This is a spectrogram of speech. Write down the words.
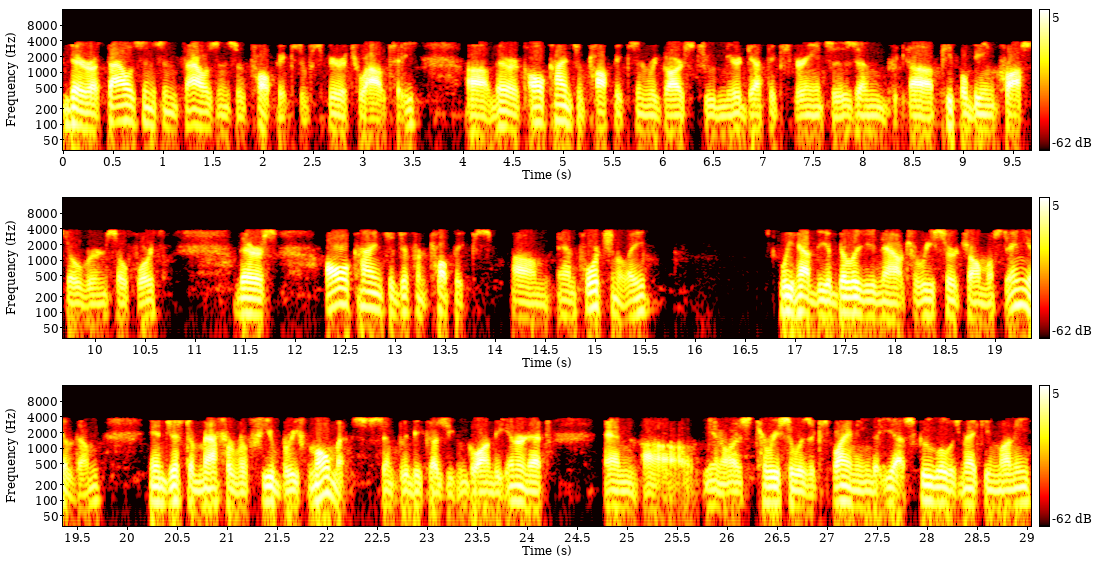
there are thousands and thousands of topics of spirituality. Uh, there are all kinds of topics in regards to near-death experiences and uh, people being crossed over and so forth. There's all kinds of different topics. Um, and fortunately, we have the ability now to research almost any of them in just a matter of a few brief moments, simply because you can go on the internet and, uh, you know, as Theresa was explaining, that yes, Google is making money,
